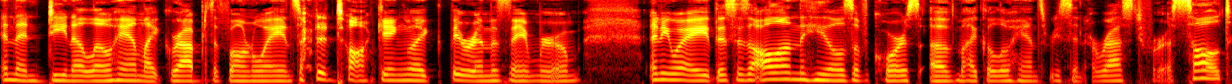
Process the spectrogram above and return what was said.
and then Dina Lohan like grabbed the phone away and started talking like they were in the same room. Anyway, this is all on the heels, of course, of Michael Lohan's recent arrest for assault,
